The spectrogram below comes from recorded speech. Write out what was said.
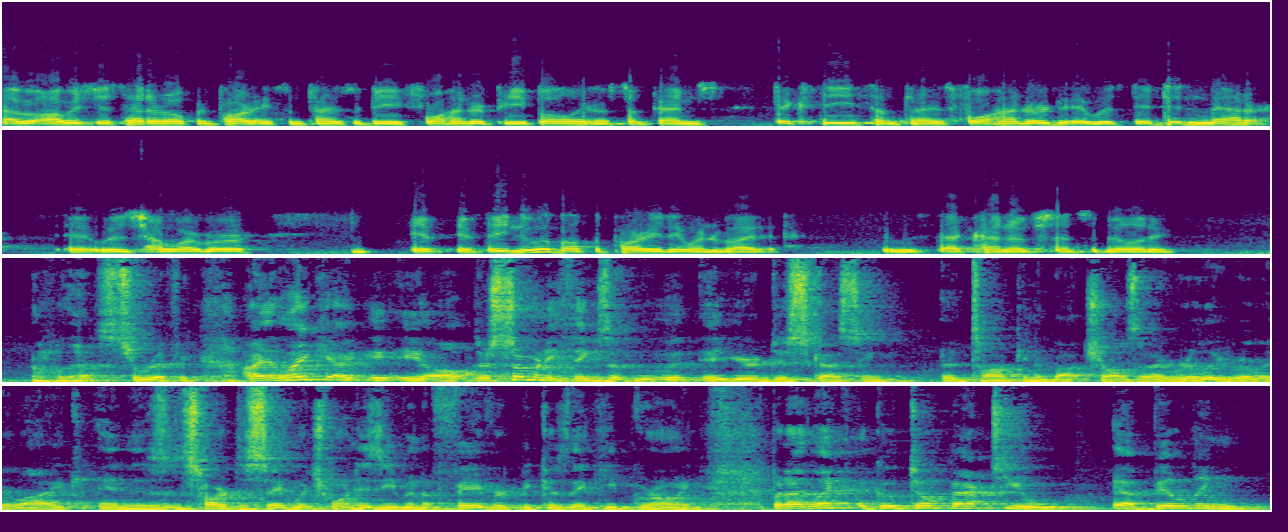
I always just had an open party. Sometimes it'd be 400 people, you know, sometimes 60, sometimes 400. It was it didn't matter. It was whoever. If if they knew about the party, they were invited. It was that kind of sensibility. Oh, that's terrific. I like you know. There's so many things that you're discussing and talking about, Charles, that I really, really like, and it's hard to say which one is even a favorite because they keep growing. But I'd like to go, go back to you uh, building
